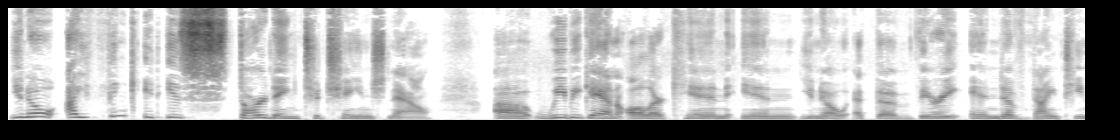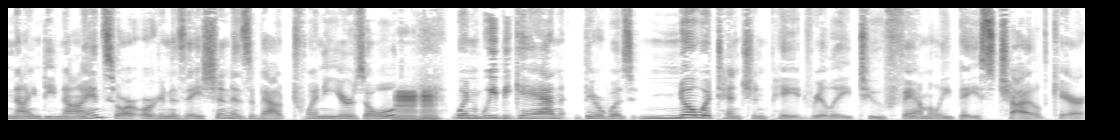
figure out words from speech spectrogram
You know, I think it is starting to change now. Uh, we began All Our Kin in, you know, at the very end of 1999. So our organization is about 20 years old. Mm-hmm. When we began, there was no attention paid really to family based childcare.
